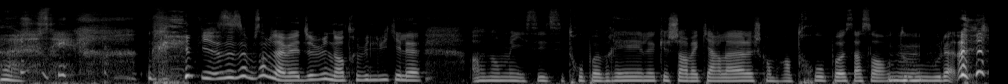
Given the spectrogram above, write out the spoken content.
Puis c'est ça, il me semble que j'avais déjà vu une entrevue de lui qui est là. Oh non, mais c'est trop pas vrai là, que je sors avec Carla, là, je comprends trop pas, ça sort Mhm. d'où. là.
